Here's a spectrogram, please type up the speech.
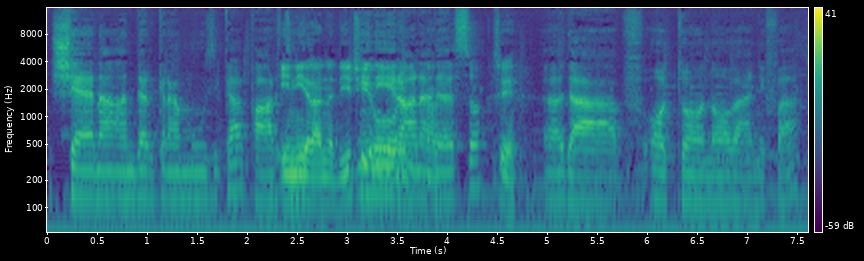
scena underground musica party in Iran dici? In Iran in... Ah. adesso, sì. da 8-9 anni fa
